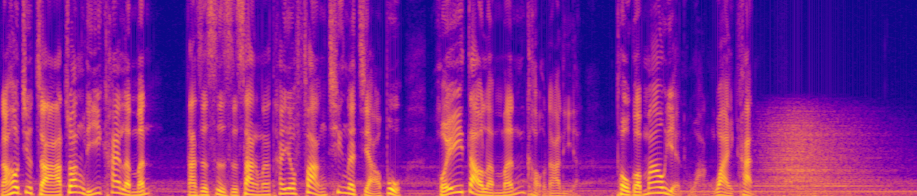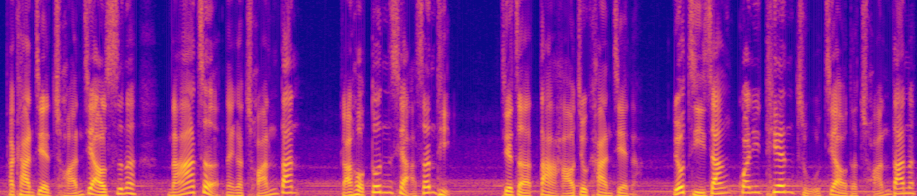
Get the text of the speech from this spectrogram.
然后就假装离开了门，但是事实上呢，他又放轻了脚步，回到了门口那里啊，透过猫眼往外看，他看见传教士呢拿着那个传单，然后蹲下身体，接着大豪就看见了有几张关于天主教的传单呢，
